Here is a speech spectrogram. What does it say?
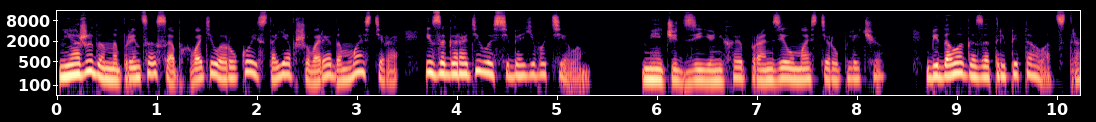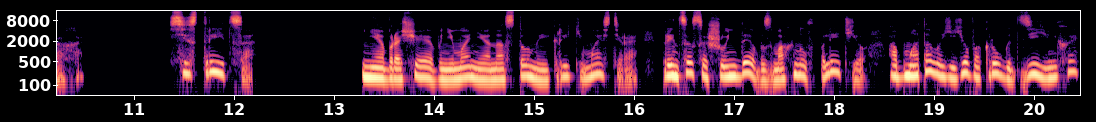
Неожиданно принцесса обхватила рукой стоявшего рядом мастера и загородила себя его телом. Меч Цзи Юньхэ пронзил мастеру плечо. Бедолага затрепетал от страха. «Сестрица!» Не обращая внимания на стоны и крики мастера, принцесса Шуньде, взмахнув плетью, обмотала ее вокруг Цзи Юньхэ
